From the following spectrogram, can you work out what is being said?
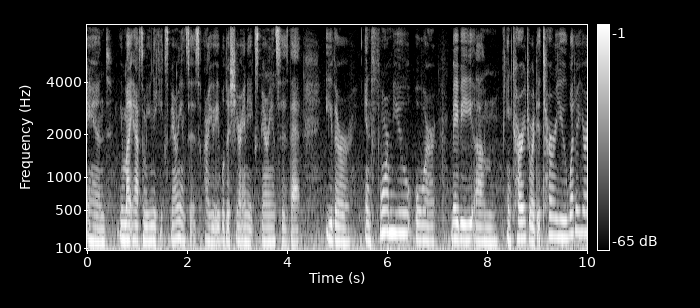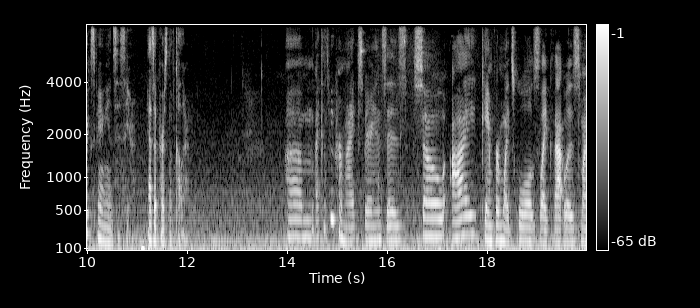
and you might have some unique experiences. Are you able to share any experiences that either inform you or maybe um, encourage or deter you? What are your experiences here as a person of color? Um, I can speak from my experiences. So I came from white schools. Like that was my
